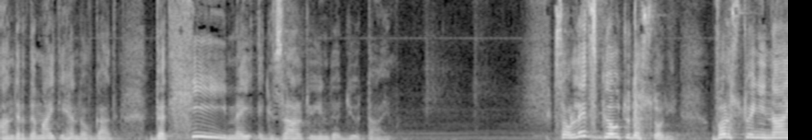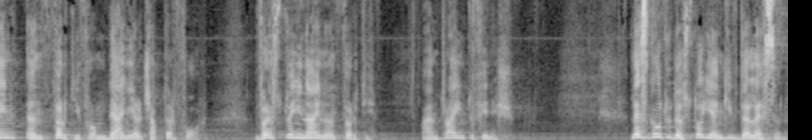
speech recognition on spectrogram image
under the mighty hand of God, that he may exalt you in the due time. So let's go to the story. Verse 29 and 30 from Daniel chapter 4. Verse 29 and 30. I'm trying to finish. Let's go to the story and give the lesson.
